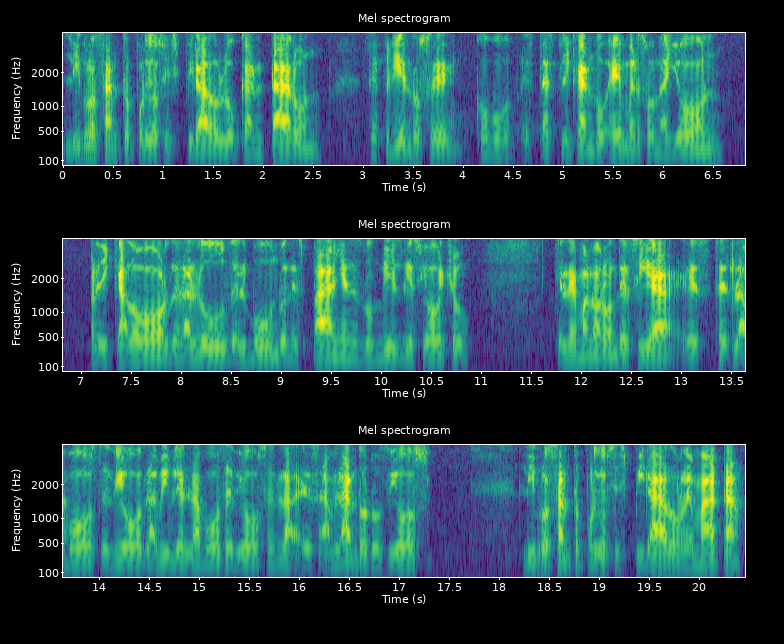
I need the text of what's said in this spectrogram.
Libro Santo por Dios inspirado lo cantaron refiriéndose, como está explicando Emerson Ayón, predicador de la luz del mundo en España en el 2018, que el hermano Aarón decía, esta es la voz de Dios, la Biblia es la voz de Dios, es, la, es hablándonos Dios. Libro Santo por Dios inspirado, remata,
